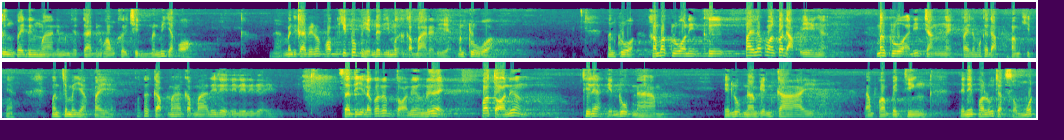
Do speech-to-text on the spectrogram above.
ดึงไปดึงมาเนี่ยมันจะกลายเป็นความเคยชิน มันไม่อยากออก นะมันกลายเป็นว่าพอมันคิดปุ๊บเห็นนทีมันก็กลับมานทีมันกลัว มันกลัวคำว่ากลัวนี่คือ ไปแล้วมันก็ดับเองอะ มันกลัวอันนี้จังไง ไปแล้วมันก็ดับความคิดเนี่ย มันจะไม่อยากไปมันก็กลับมากลับมาเรื่อยๆเรื่อยๆเรื่อยๆสติเราก็เริ่มต่อเนื่องเรื่อยพอต่อเนื่องที่แรกเห็นรูปนาม เห็นรูปนามเห็นกาย ตามความเป็นจริง แต่นี้พอรู้จักสมมุติ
